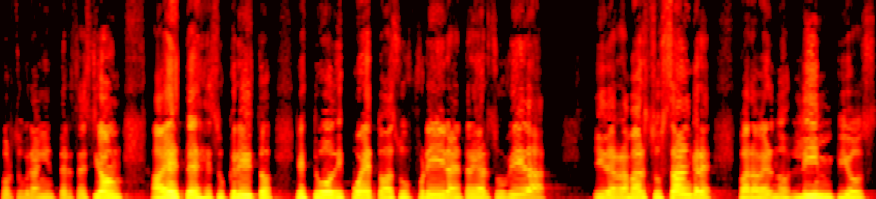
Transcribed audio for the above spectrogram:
por su gran intercesión a este Jesucristo que estuvo dispuesto a sufrir, a entregar su vida y derramar su sangre para vernos limpios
